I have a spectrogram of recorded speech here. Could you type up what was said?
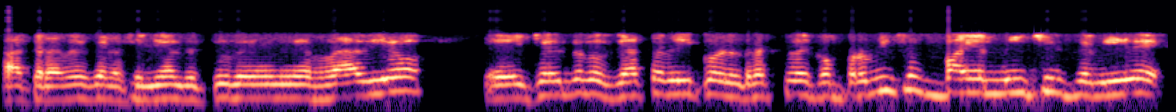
a través de la señal de TUDN Radio. Eh, yéndonos ya también con el resto de compromisos, Bayern München se mide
